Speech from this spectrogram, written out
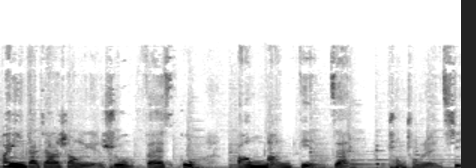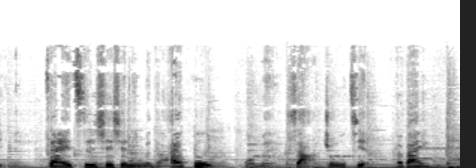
欢迎大家上脸书、Facebook。帮忙点赞，冲冲人气！再一次谢谢你们的爱护，我们下周见，拜拜。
